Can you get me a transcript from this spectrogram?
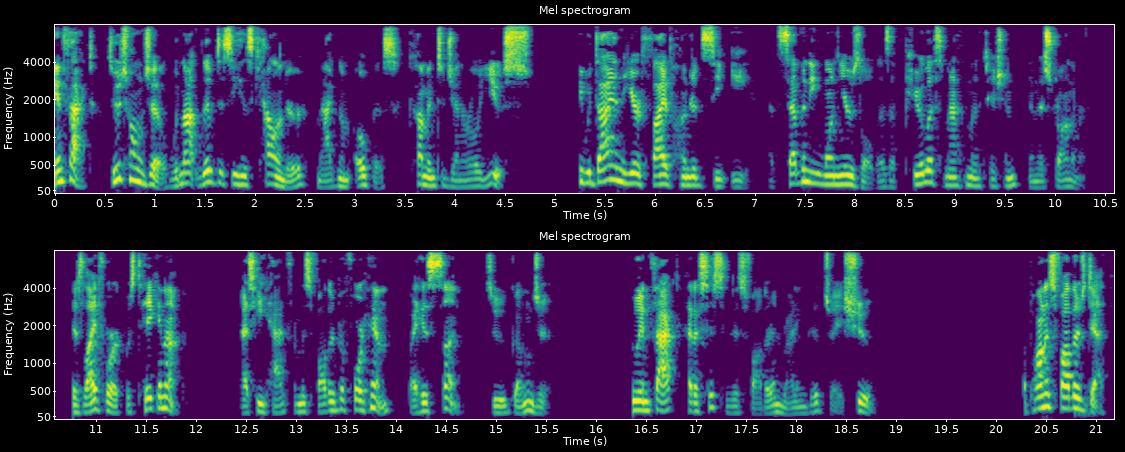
In fact, Zu Chongzhi would not live to see his calendar, magnum opus, come into general use. He would die in the year 500 CE, at 71 years old, as a peerless mathematician and astronomer. His life work was taken up, as he had from his father before him, by his son, Zu Gengzhi, who in fact had assisted his father in writing the Zhui Shu. Upon his father's death,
